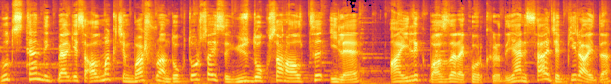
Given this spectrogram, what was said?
Good Standing belgesi almak için başvuran doktor sayısı 196 ile aylık bazda rekor kırdı. Yani sadece bir ayda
